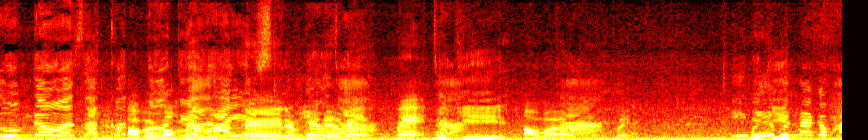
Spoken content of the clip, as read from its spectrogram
สูงเด้อว่าสัตว์คนเอาไปคอมเมนต์เอ้น้ำยืนเด้อแม่แม่เมื่อกี้ เอาไปนี่เมื่อเด้กี้เพิ่นมาก็ไผ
